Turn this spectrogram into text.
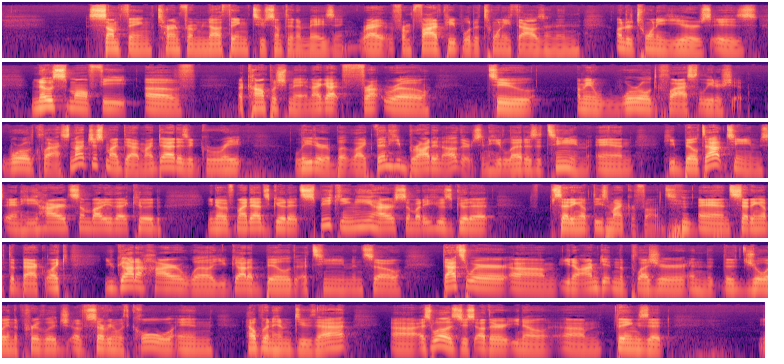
something turn from nothing to something amazing right from five people to 20000 in under 20 years is no small feat of accomplishment and I got front row to I mean world class leadership. World class. Not just my dad. My dad is a great leader, but like then he brought in others and he led as a team and he built out teams and he hired somebody that could, you know, if my dad's good at speaking, he hires somebody who's good at setting up these microphones and setting up the back like you got to hire well, you got to build a team. And so that's where um, you know I'm getting the pleasure and the, the, joy and the privilege of serving with Cole and helping him do that, uh, as well as just other you know um, things that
